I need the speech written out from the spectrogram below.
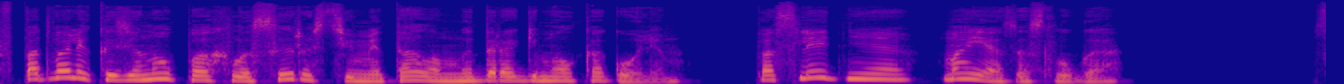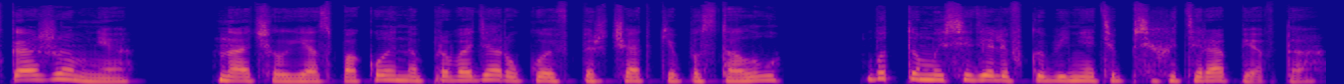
В подвале казино пахло сыростью, металлом и дорогим алкоголем. Последняя — моя заслуга. «Скажи мне», — начал я спокойно, проводя рукой в перчатке по столу, будто мы сидели в кабинете психотерапевта.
